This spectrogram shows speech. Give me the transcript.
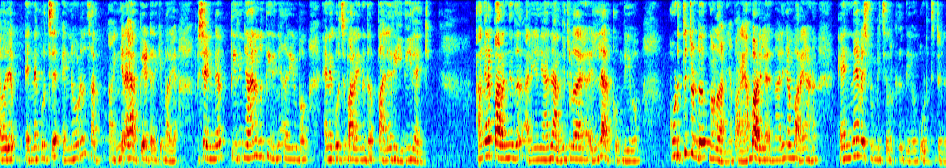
അവർ എന്നെക്കുറിച്ച് എന്നോട് ഭയങ്കര ഹാപ്പി ആയിട്ടായിരിക്കും പറയുക പക്ഷെ എന്റെ തിരി ഞാനൊന്ന് തിരിഞ്ഞു കഴിയുമ്പോൾ എന്നെക്കുറിച്ച് പറയുന്നത് പല രീതിയിലായിരിക്കും. അങ്ങനെ പറഞ്ഞത് അല്ലെങ്കിൽ ഞാൻ അറിഞ്ഞിട്ടുള്ള എല്ലാവർക്കും ദൈവം കൊടുത്തിട്ടുണ്ട് എന്നുള്ളതാണ്. ഞാൻ പറയാൻ പാടില്ല. എന്നാലും ഞാൻ പറയാണ് എന്നെ വിഷമിപ്പിച്ചവർക്ക് ദൈവം കൊടുത്തിട്ടുണ്ട്.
